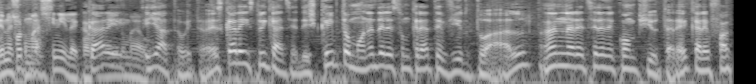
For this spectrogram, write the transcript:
E nu știu, cu Da. mașinile, că care, acum ei nu mai au. Iată, uite, vezi, care e explicația? Deci criptomonedele sunt create virtual în rețele de computere care fac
